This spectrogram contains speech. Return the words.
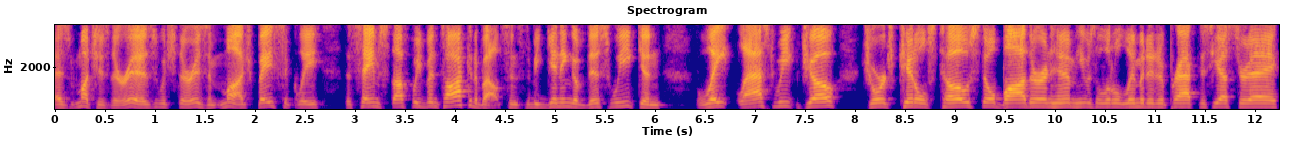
as much as there is, which there isn't much. Basically, the same stuff we've been talking about since the beginning of this week and late last week, Joe. George Kittle's toe still bothering him. He was a little limited to practice yesterday.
